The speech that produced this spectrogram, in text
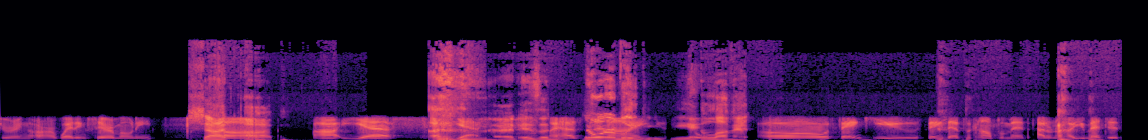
during our wedding ceremony. Shut Um, up. Uh, yes, yes. that is My husband and I adorably geeky. I to- love it. Oh, thank you. Think that's a compliment. I don't know how you meant it,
